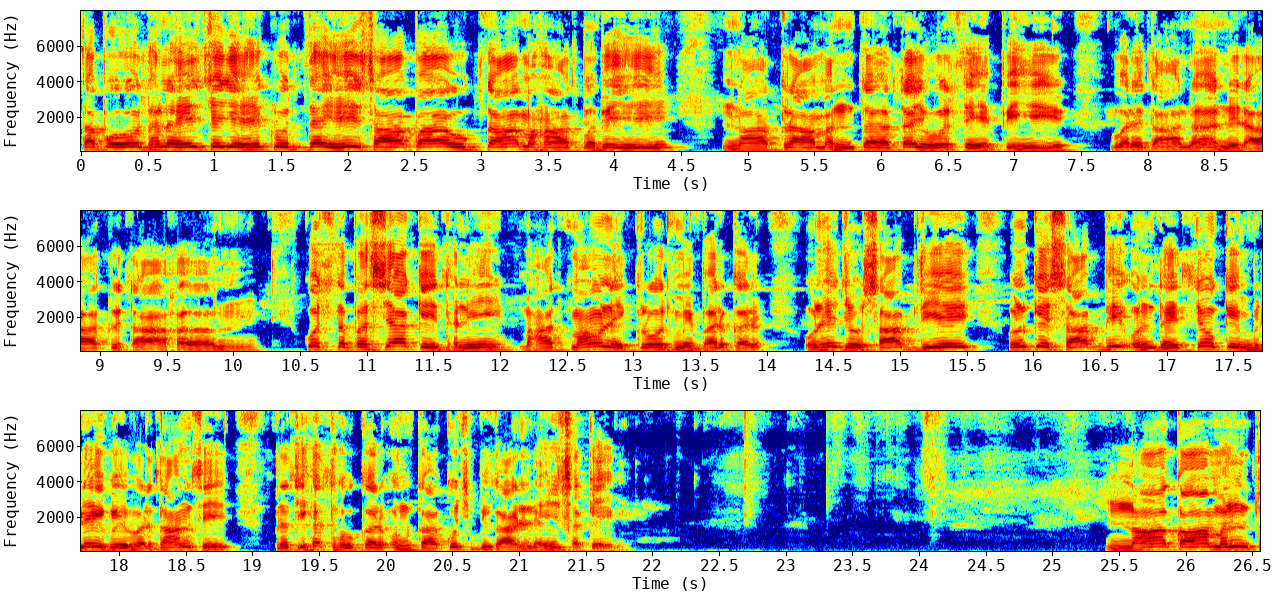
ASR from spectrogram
तपोधन ये क्रुद्ध सापा उक्ता महात्म नाक्रामंत तयोस्ते वरदान निराकृता। कुछ तपस्या के धनी महात्माओं ने क्रोध में भरकर उन्हें जो साप दिए, उनके साप भी उन दैत्यों के मिले हुए वरदान से प्रतिहत होकर उनका कुछ बिगाड़ नहीं सके। नाकामंत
